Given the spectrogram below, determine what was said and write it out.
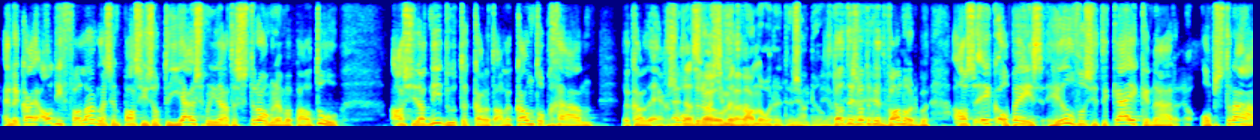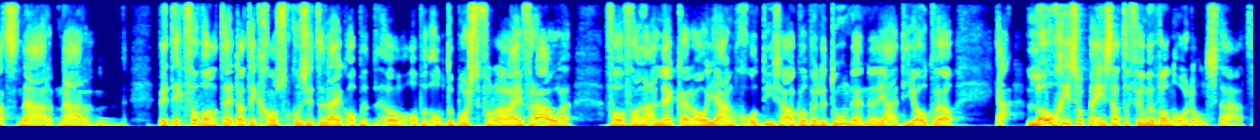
En dan kan je al die verlangens en passies op de juiste manier laten stromen naar een bepaald doel. Als je dat niet doet, dan kan het alle kanten op gaan. Dan kan het ergens Ja, dat is opdrogen. wat je met wanorde dus bedoelt. Dat is wat ik met wanorde Als ik opeens heel veel zit te kijken naar op straat, naar, naar weet ik veel wat, hè, dat ik gewoon kon zitten lijken op, het, op, het, op de borsten van allerlei vrouwen. Van, van ah, lekker, oh ja, god, die zou ik wel willen doen. En eh, ja, die ook wel. Ja, logisch opeens dat er veel meer wanorde ontstaat.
